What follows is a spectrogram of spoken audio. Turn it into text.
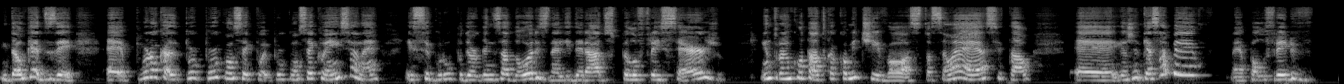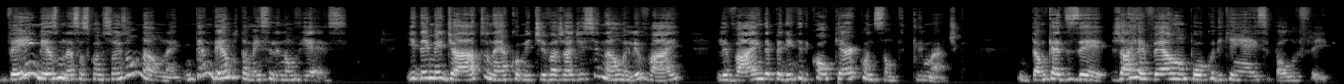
Então, quer dizer, é, por, por, por, consequ, por consequência, né, esse grupo de organizadores, né, liderados pelo Frei Sérgio, entrou em contato com a comitiva. Ó, a situação é essa e tal. É, e a gente quer saber né? Paulo Freire vem mesmo nessas condições ou não, né? Entendendo também se ele não viesse. E de imediato, né, a comitiva já disse não, ele vai, ele vai independente de qualquer condição climática. Então, quer dizer, já revela um pouco de quem é esse Paulo Freire.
